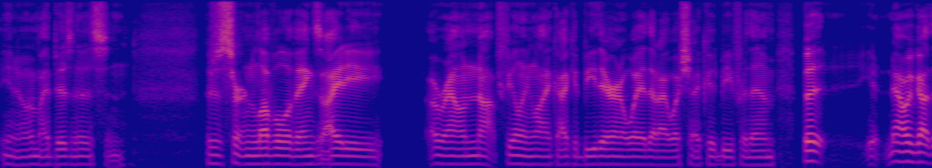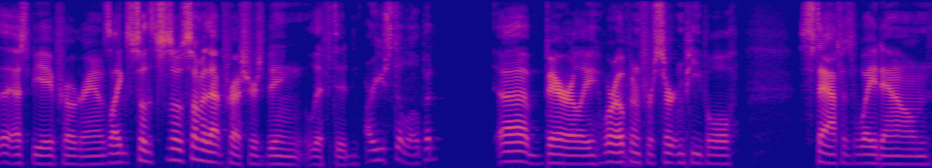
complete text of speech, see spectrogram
you know, in my business, and there's a certain level of anxiety around not feeling like I could be there in a way that I wish I could be for them. But you know, now we've got the SBA programs, like so. So some of that pressure is being lifted. Are you still open? Uh, barely. We're open for certain people. Staff is way down.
